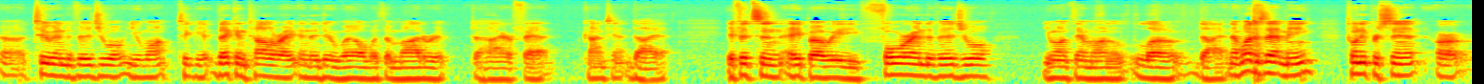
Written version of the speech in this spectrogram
uh, 2 individual, you want to get, they can tolerate and they do well with a moderate to higher fat content diet. If it's an ApoE 4 individual, you want them on a low diet. Now, what does that mean? 20% or,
